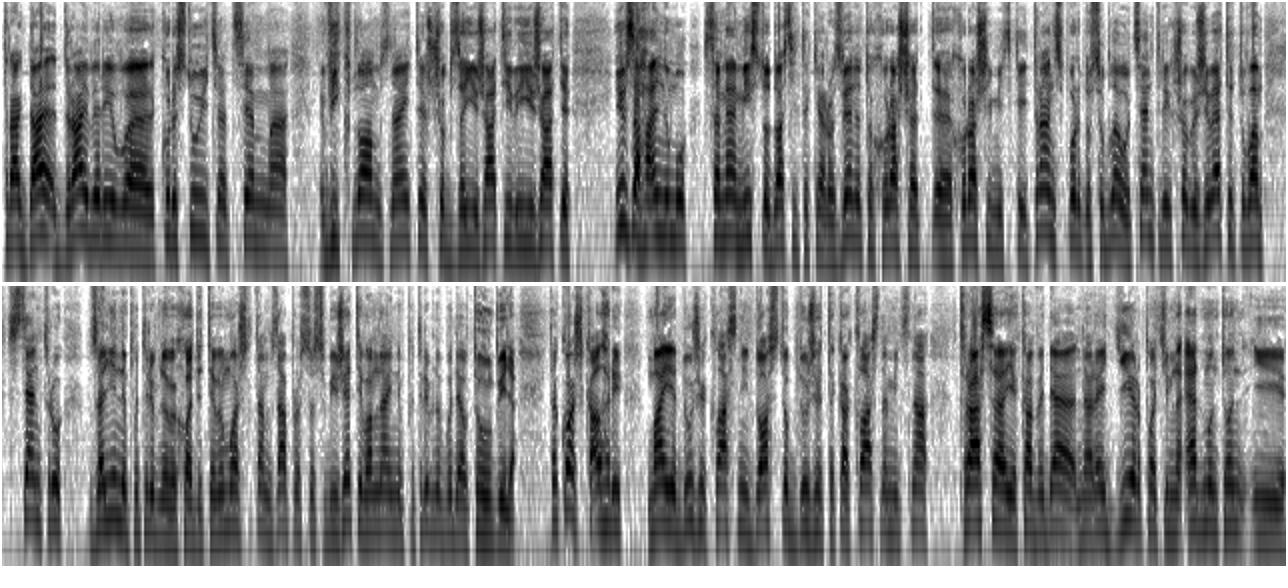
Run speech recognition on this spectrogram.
трак-драйверів е, користуються цим е, вікном, знаєте, щоб заїжджати і виїжджати. І в загальному саме місто досить таке розвинуто, хороша, е, хороший міський транспорт, особливо у центрі. Якщо ви живете, то вам з центру взагалі не потрібно виходити. Ви можете там запросто собі жити, вам навіть не потрібно буде автомобіля. Також Калгарі має дуже класний доступ, дуже така класна міцна траса, яка веде на Дір, потім на Едмонтон. І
